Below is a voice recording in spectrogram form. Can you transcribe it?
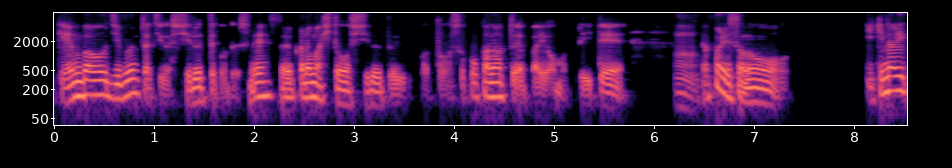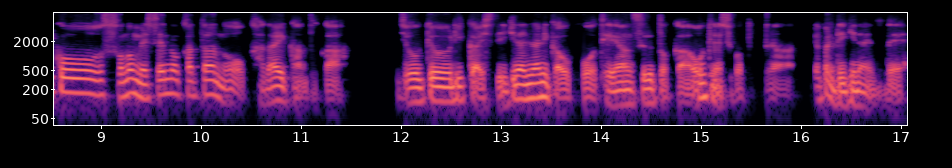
現場を自分たちが知るってことですね。それから、まあ、人を知るということ、そこかなとやっぱり思っていて、うん。やっぱりその、いきなりこう、その目線の方の課題感とか、状況を理解して、いきなり何かをこう提案するとか、大きな仕事ってのは、やっぱりできないので、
